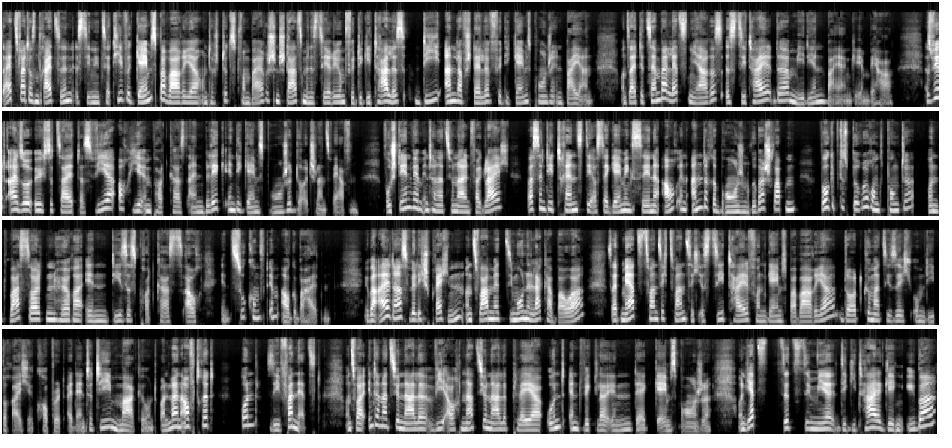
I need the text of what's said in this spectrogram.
Seit 2013 ist die Initiative Games Bavaria, unterstützt vom Bayerischen Staatsministerium für Digitales, die Anlaufstelle für die Gamesbranche in Bayern. Und seit Dezember letzten Jahres ist sie Teil der Medien Bayern GmbH. Es wird also höchste Zeit, dass wir auch hier im Podcast einen Blick in die Gamesbranche Deutschlands werfen. Wo stehen wir im internationalen Vergleich? Was sind die Trends, die aus der Gaming-Szene auch in andere Branchen rüberschwappen? Wo gibt es Berührungspunkte? Und was sollten HörerInnen dieses Podcasts auch in Zukunft im Auge behalten? Über all das will ich sprechen, und zwar mit Simone Lackerbauer. Seit März 2020 ist sie Teil von Games Bavaria. Dort kümmert sie sich um die Bereiche Corporate Identity, Marke und Online-Auftritt und sie vernetzt. Und zwar internationale wie auch nationale Player und EntwicklerInnen der Games-Branche. Und jetzt sitzt sie mir digital gegenüber.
